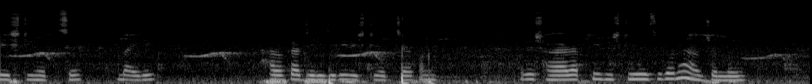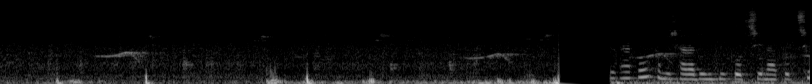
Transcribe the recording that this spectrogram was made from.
বৃষ্টি হচ্ছে বাইরে। হালকা ঝিরিঝিরি বৃষ্টি হচ্ছে এখন। সারা রাত্রি বৃষ্টি হয়েছিল না ওর জন্যই। থাকো আমি সারাদিন কী করছি, না করছি।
